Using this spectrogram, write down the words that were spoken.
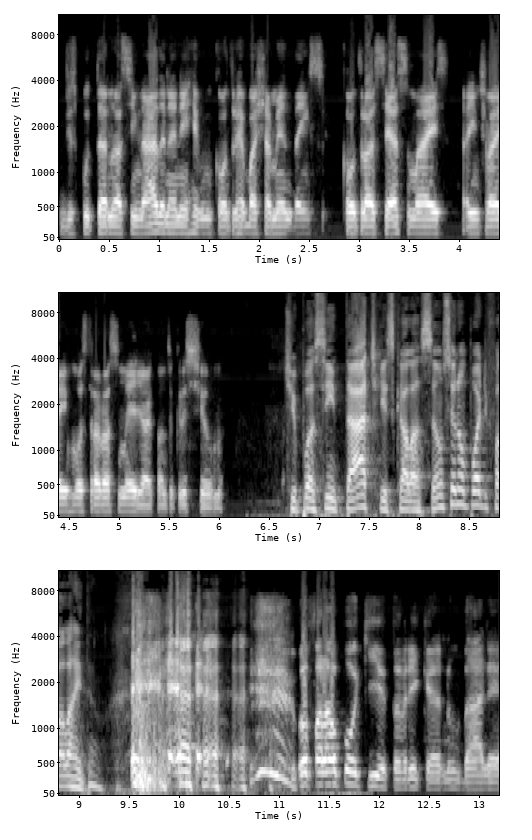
disputando assim nada, né? Nem contra o rebaixamento, nem contra o acesso, mas a gente vai mostrar nosso melhor contra o Criciúma. Tipo assim, tática, escalação, você não pode falar então. Vou falar um pouquinho, tô brincando, não dá, né?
